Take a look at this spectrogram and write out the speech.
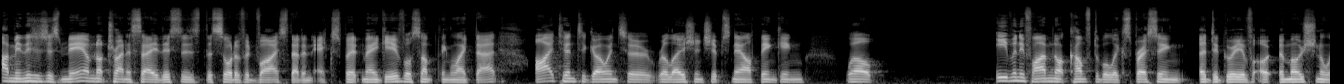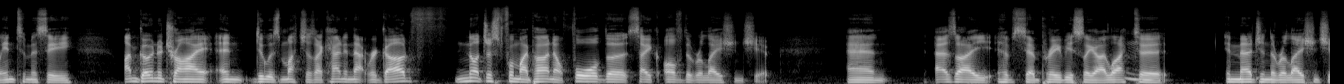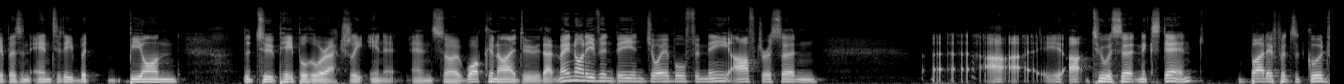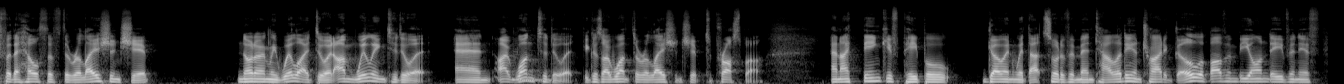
I mean, this is just me. I'm not trying to say this is the sort of advice that an expert may give or something like that. I tend to go into relationships now thinking, well, even if I'm not comfortable expressing a degree of uh, emotional intimacy, I'm going to try and do as much as I can in that regard, not just for my partner, for the sake of the relationship. And as I have said previously, I like mm. to imagine the relationship as an entity, but beyond the two people who are actually in it. And so, what can I do that may not even be enjoyable for me after a certain, uh, uh, uh, to a certain extent, but if it's good for the health of the relationship, not only will I do it, I'm willing to do it. And I want to do it because I want the relationship to prosper. And I think if people go in with that sort of a mentality and try to go above and beyond, even if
